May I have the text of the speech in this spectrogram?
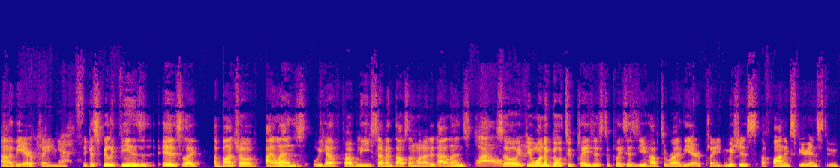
uh, the airplane. Yes. Because Philippines is like a bunch of islands. We have probably 7,100 islands. Wow. So if you want to go to places to places, you have to ride the airplane, which is a fun experience too.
